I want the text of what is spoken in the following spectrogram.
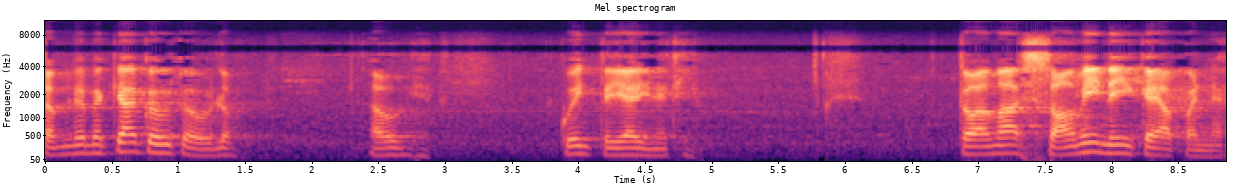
તમને મેં ક્યાં કહ્યું તો? લો, આવું કોઈની તૈયારી નથી. તો આમાં સ્વામી નહીં કહે આપણને.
